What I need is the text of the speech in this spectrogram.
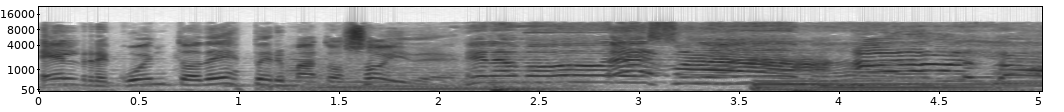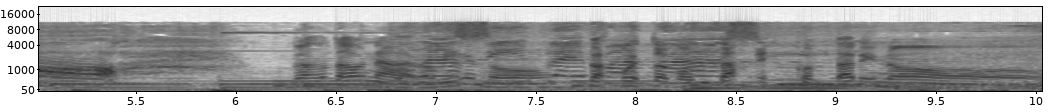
el recuento de espermatozoides. El amor es una... No has notado nada, ¿no? No, te has puesto a contar, contar y no...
